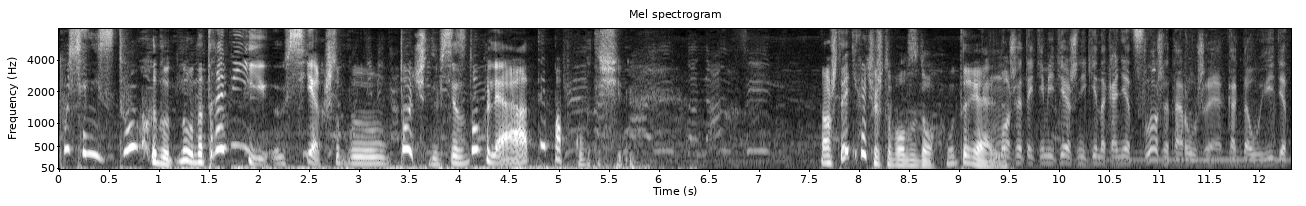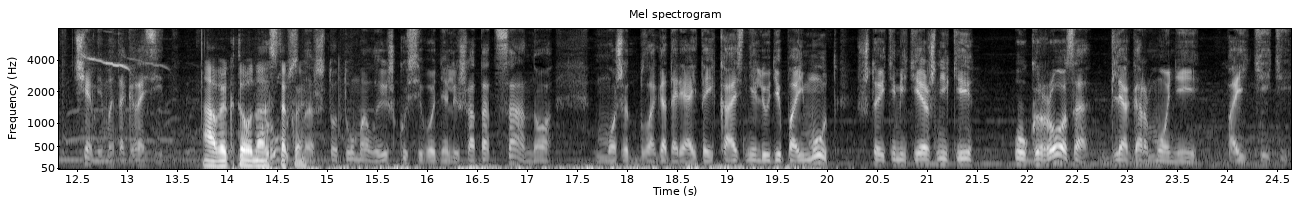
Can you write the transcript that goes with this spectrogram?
пусть они сдохнут, ну, натрави всех, чтобы точно все сдохли, а ты папку вытащи. Потому что я не хочу, чтобы он сдох, вот реально. Может, эти мятежники наконец сложат оружие, когда увидят, чем им это грозит. А вы кто у нас Грустно, такой? что ту малышку сегодня лишат отца, но, может, благодаря этой казни люди поймут, что эти мятежники — угроза для гармонии Пайкити.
